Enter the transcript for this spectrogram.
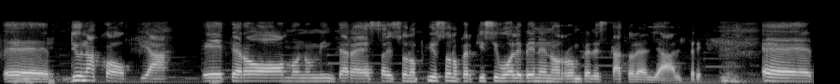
eh, di una coppia etero, homo, non mi interessa, io sono, io sono per chi si vuole bene e non rompe le scatole agli altri. Eh,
